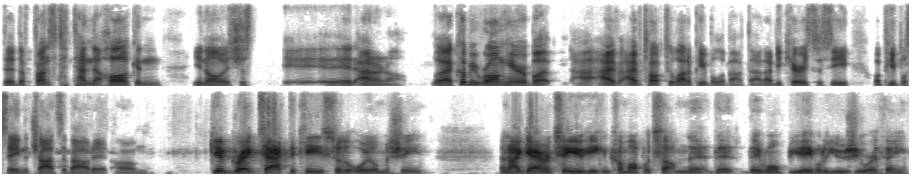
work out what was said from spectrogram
the, the fronts tend to hook and you know it's just it, i don't know look i could be wrong here but I, have I've talked to a lot of people about that i'd be curious to see what people say in the chats about it um give greg tack the keys to the oil machine and I guarantee you he can come up with something that, that they won't be able to use urethane.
